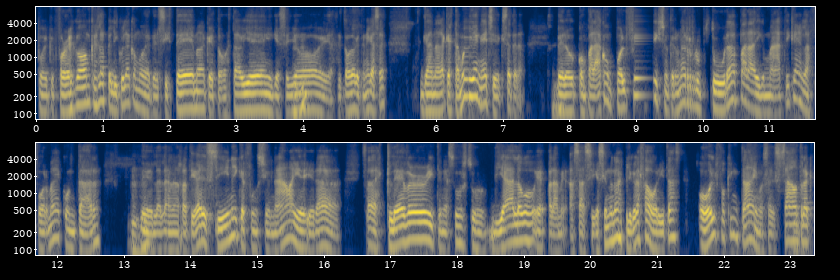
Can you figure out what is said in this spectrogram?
porque Forrest Gump, que es la película como desde el sistema, que todo está bien y qué sé yo, y hace todo lo que tiene que hacer, ganar, que está muy bien hecho, etc. Pero comparada con Pulp Fiction, que era una ruptura paradigmática en la forma de contar de la, narrativa del cine y que funcionaba y, era, ¿sabes? Clever y tenía sus su diálogos. Eh, para mí, o sea, sigue siendo una de mis películas favoritas all fucking time, o sea, el soundtrack.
